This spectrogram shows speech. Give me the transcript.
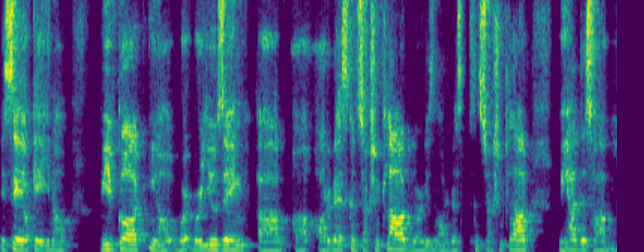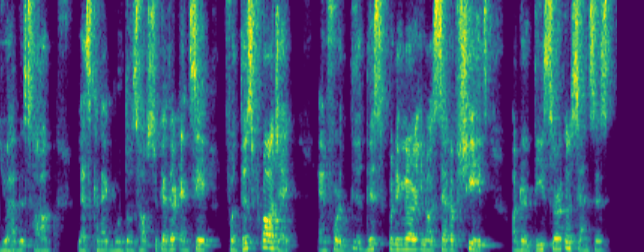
is say okay you know we've got you know we're, we're using uh, uh, autodesk construction cloud you're using autodesk construction cloud we have this hub you have this hub let's connect both those hubs together and say for this project and for th- this particular you know, set of sheets, under these circumstances,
